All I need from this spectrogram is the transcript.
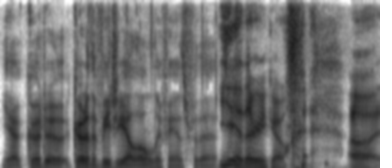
Yeah, go to go to the VGL OnlyFans for that. Yeah, there you go. uh,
